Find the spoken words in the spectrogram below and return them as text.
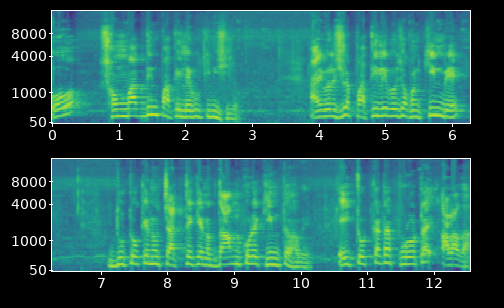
ও সোমবার দিন পাতি লেবু কিনেছিল। আমি বলেছিলাম, পাতি লেবু যখন কিনবে, দুটো কেন, চারটে কেন, দাম করে কিনতে হবে। এই টোটকাটা পুরোটাই আলাদা।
